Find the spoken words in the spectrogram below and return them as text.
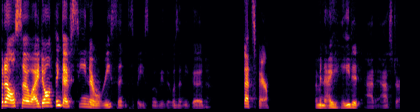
but also, I don't think I've seen a recent space movie that was any good. That's fair. I mean, I hated Ad Astra.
